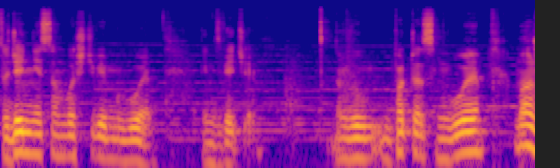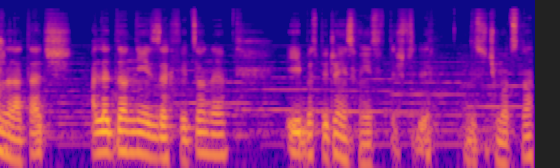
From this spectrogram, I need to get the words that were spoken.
Codziennie są właściwie mgły, więc wiecie. No, podczas mgły można latać, ale dron nie jest zachwycony i bezpieczeństwo jest też wtedy dosyć mocno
